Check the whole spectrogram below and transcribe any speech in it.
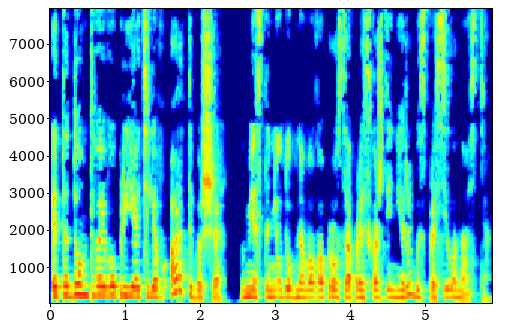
«Это дом твоего приятеля в Артыбаше?» Вместо неудобного вопроса о происхождении рыбы спросила Настя.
